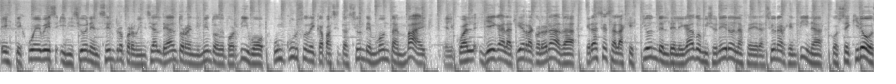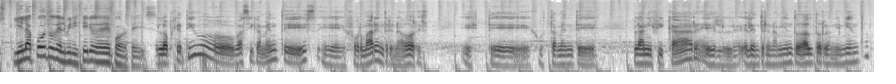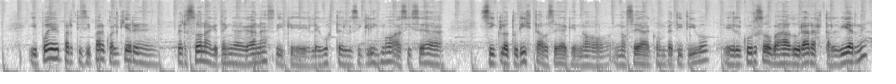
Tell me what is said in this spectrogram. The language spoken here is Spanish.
Este jueves inició en el Centro Provincial de Alto Rendimiento Deportivo un curso de capacitación de mountain bike, el cual llega a la Tierra Colorada gracias a la gestión del delegado misionero en la Federación Argentina, José Quirós, y el apoyo del Ministerio de Deportes. El objetivo básicamente es eh, formar entrenadores, este, justamente planificar el, entrenamiento de alto rendimiento y puede participar cualquier eh, persona que tenga ganas y que le guste el ciclismo, así sea cicloturista, o sea que no, no sea competitivo. El curso va a durar hasta el viernes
